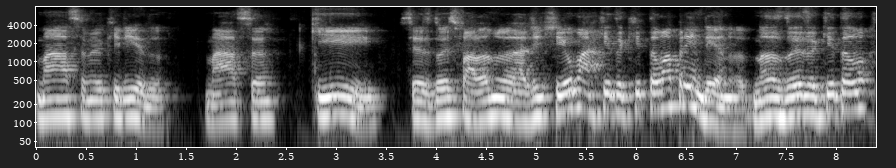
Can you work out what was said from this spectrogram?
Massa, meu querido. Massa. Que vocês dois falando, a gente e o Marquito aqui estamos aprendendo. Nós dois aqui estamos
